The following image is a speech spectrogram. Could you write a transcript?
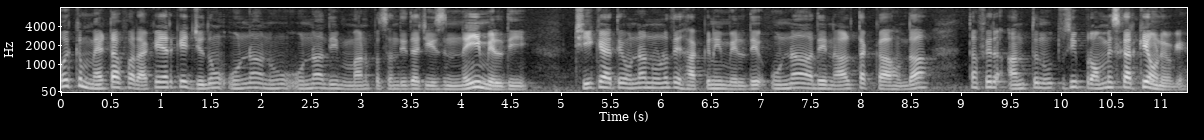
ਉਹ ਇੱਕ ਮੈਟਾਫਰ ਆ ਕਿ ਯਾਰ ਕਿ ਜਦੋਂ ਉਹਨਾਂ ਨੂੰ ਉਹਨਾਂ ਦੀ ਮਨਪਸੰਦੀਦਾ ਚੀਜ਼ ਨਹੀਂ ਮਿਲਦੀ ਠੀਕ ਹੈ ਤੇ ਉਹਨਾਂ ਨੂੰ ਉਹਨਾਂ ਦੇ ਹੱਕ ਨਹੀਂ ਮਿਲਦੇ, ਉਹਨਾਂ ਦੇ ਨਾਲ ਧੱਕਾ ਹੁੰਦਾ, ਤਾਂ ਫਿਰ ਅੰਤ ਨੂੰ ਤੁਸੀਂ ਪ੍ਰੋਮਿਸ ਕਰਕੇ ਆਉਣੇ ਹੋਗੇ।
